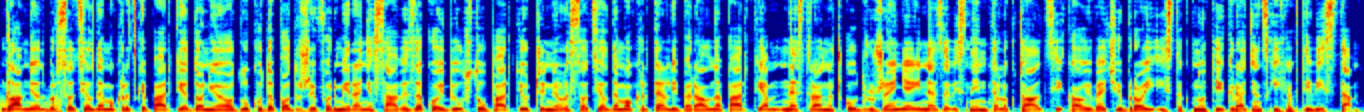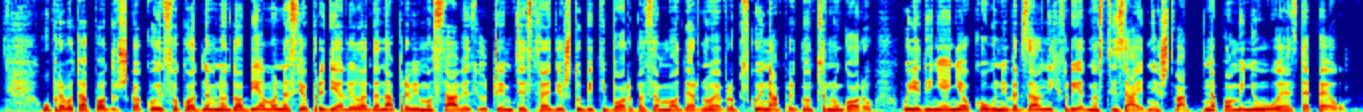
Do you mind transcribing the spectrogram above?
Glavni odbor socijaldemokratske partije donio je odluku da podrži formiranje Saveza koji bi uz tu partiju činile socijaldemokrate, liberalna partija, nestranačko udruženje i nezavisni intelektualci, kao i veći broj istaknutih građanskih aktivista. Upravo ta podrška koju svakodnevno dobijamo nas je opredijelila da napravimo Savez u čim će središtu biti borba za modernu, evropsku i naprednu Crnu Goru, ujedinjenje oko univerzalnih vrijednosti zajedništva, napominju u SDP-u.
